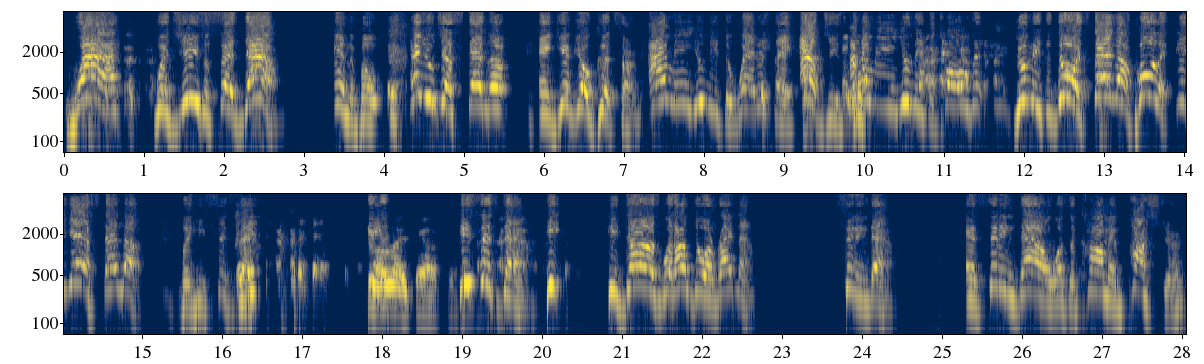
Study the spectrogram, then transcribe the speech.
Why would Jesus sit down in the boat? Can you just stand up and give your good sermon. I mean, you need to wear this thing out, Jesus. I mean, you need to close it. You need to do it. Stand up, pull it. Yeah, yeah, stand up. But he sits down. He, All right, Pastor. he sits down. He he does what I'm doing right now. Sitting down. And sitting down was a common posture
